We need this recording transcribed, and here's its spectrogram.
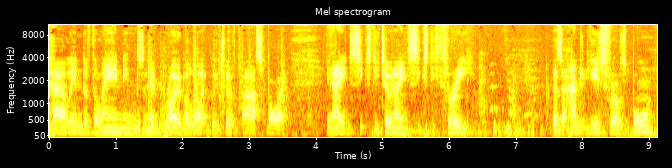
tail end of the landings at Robe are likely to have passed by in 1862 and 1863. That's a hundred years before I was born.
